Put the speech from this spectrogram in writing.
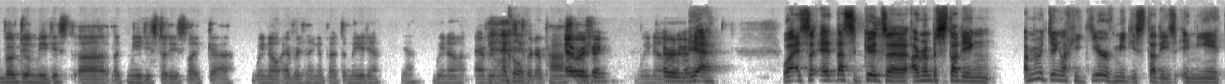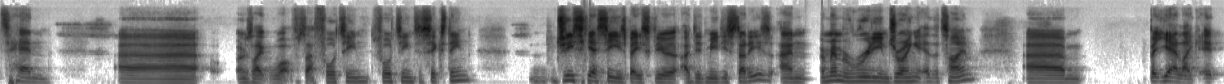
About doing media, uh, like media studies. Like uh, we know everything about the media. Yeah, we know everyone's Cool. Twitter password. Everything. We know. Everything. Yeah. Well, it's a, it, that's a good. Uh, I remember studying. I remember doing like a year of media studies in year ten. Uh, I was like, what was that? 14, 14 to sixteen. GCSEs basically. uh, I did media studies, and I remember really enjoying it at the time. Um, but yeah, like it.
